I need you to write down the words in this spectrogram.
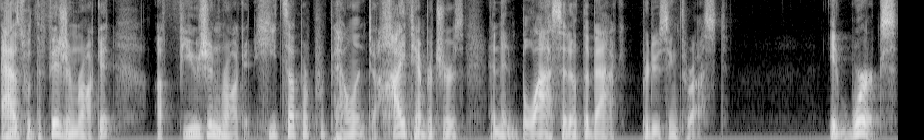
As with the fission rocket, a fusion rocket heats up a propellant to high temperatures and then blasts it out the back, producing thrust. It works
